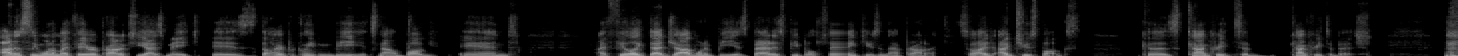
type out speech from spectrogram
honestly, one of my favorite products you guys make is the Hyperclean B. It's now bug. And I feel like that job wouldn't be as bad as people think using that product. So I'd, I'd choose bugs because concrete's a concrete's a bitch.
